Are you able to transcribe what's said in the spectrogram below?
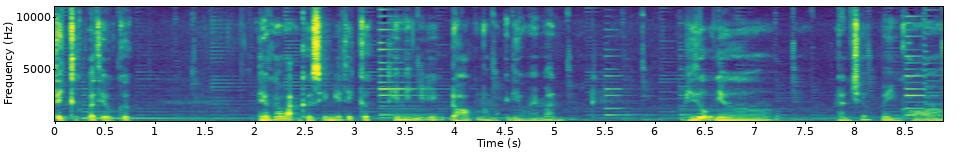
tích cực và tiêu cực nếu các bạn cứ suy nghĩ tích cực thì mình nghĩ đó cũng là một cái điều may mắn ví dụ như lần trước mình có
